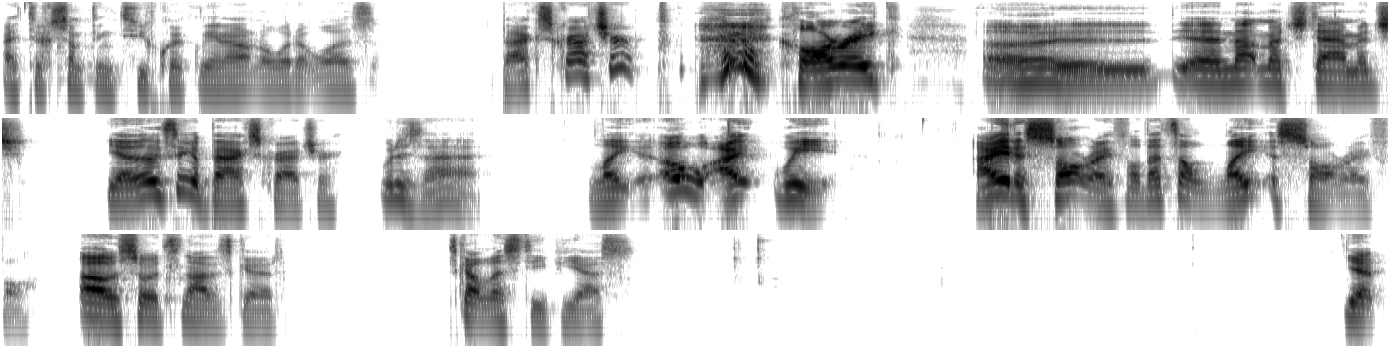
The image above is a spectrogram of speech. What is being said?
I took something too quickly and I don't know what it was. Back scratcher? Claw rake? Uh, yeah, not much damage. Yeah, that looks like a back scratcher. What is that? Light. Oh, I wait. I had assault rifle. That's a light assault rifle. Oh, so it's not as good. It's got less DPS. Yep,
